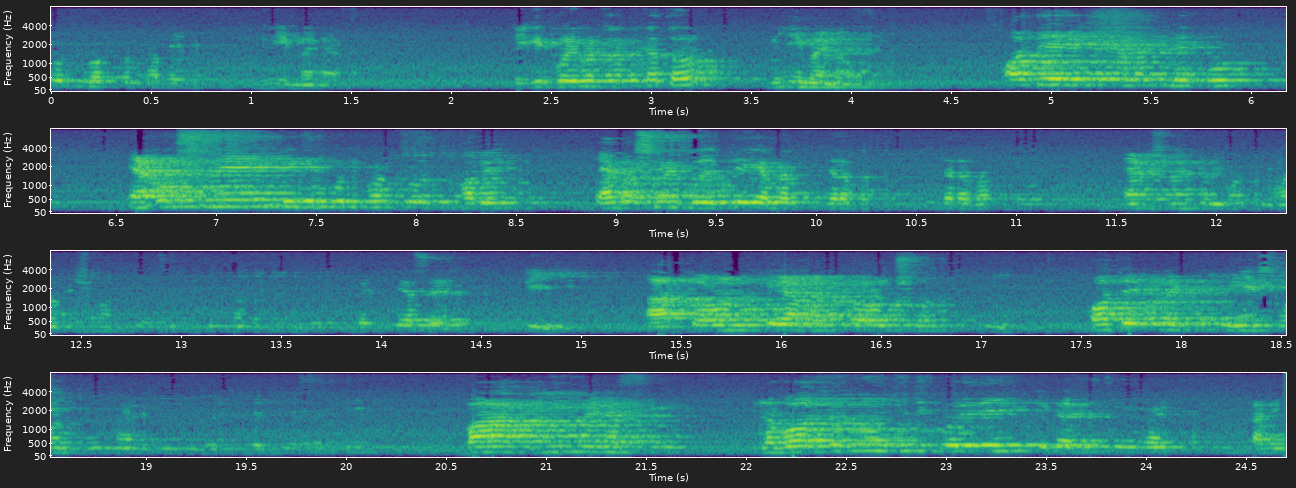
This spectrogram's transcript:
পরিবর্তন হবে? পরিবর্তন হবে কত অতএব এখানে আমরা কি দেখব? একক সময়ে পরিবর্তন হবে। একক সময় বলতে আমরা দ্বারা ভাগ করব এক সময় পরিবর্তন হবে আছে? আর ত্বরণকে আমরা ত্বরণ সমান অতএব আমরা কি এ সমান ভি মাইনাস টি আছে টি বা ভি মাইনাস টি এটা বজ্রগ্রহণ যদি করে দেই, এটা হচ্ছে খালি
